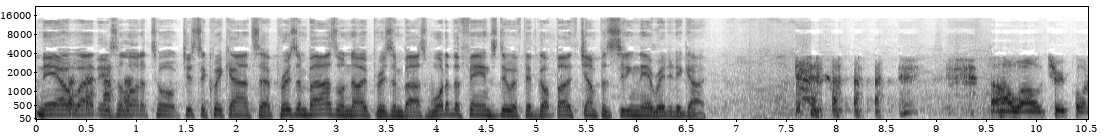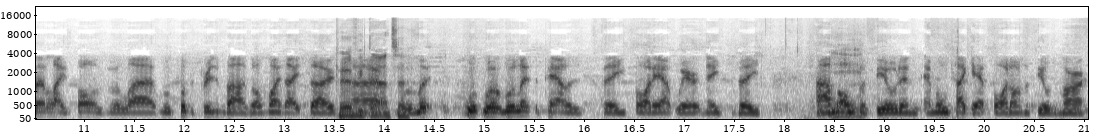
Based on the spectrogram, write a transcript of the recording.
now, uh, there's a lot of talk. Just a quick answer prison bars or no prison bars? What do the fans do if they've got both jumpers sitting there ready to go? Oh well, true Port Adelaide followers will uh, will put the prison bars on, won't they? So Perfect uh, answer. We'll let, we'll, we'll let the powers be fight out where it needs to be um, Yeah. off the field, and, and we'll take our fight on the field tomorrow.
